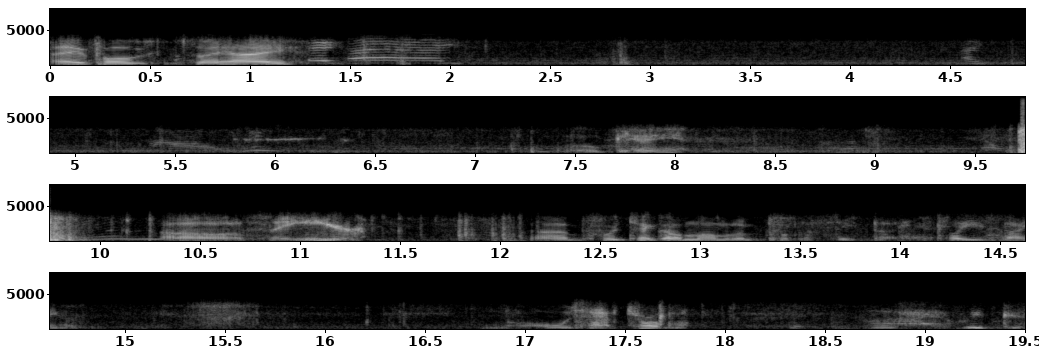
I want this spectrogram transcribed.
Hey folks, say. Hey. Hey. Okay. Oh, see here. Uh, before we take off, I'm gonna put my seatbelt on, please, baby. I always have trouble. Alright, we good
